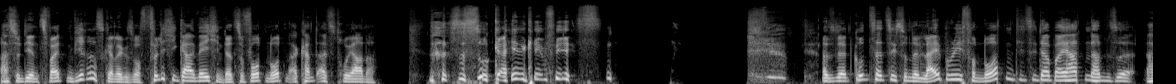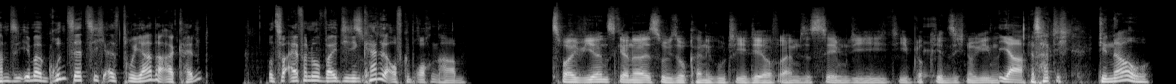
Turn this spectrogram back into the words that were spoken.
hast du dir einen zweiten Virenscanner gesucht? Völlig egal welchen, der hat sofort Norton erkannt als Trojaner. Das ist so geil gewesen. Also der hat grundsätzlich so eine Library von Norton, die sie dabei hatten, haben sie, haben sie immer grundsätzlich als Trojaner erkannt. Und zwar einfach nur, weil die den So. Kernel aufgebrochen haben. Zwei Virenscanner ist sowieso keine gute Idee auf einem System, die, die blockieren sich nur gegen. Ja. Das hatte ich, genau.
